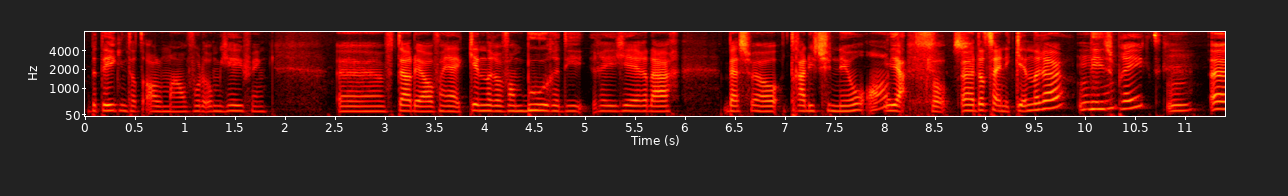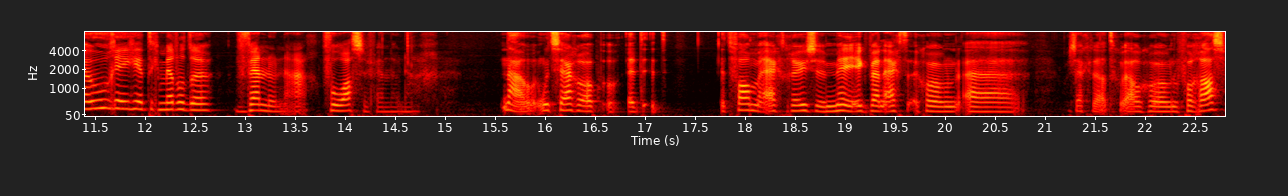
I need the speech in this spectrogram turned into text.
betekent dat allemaal voor de omgeving. Eh, vertelde je al van ja, kinderen van boeren die reageren daar best wel traditioneel op. Ja, klopt. Dat zijn de kinderen die je Mhm. spreekt. Mm. Hoe reageert de gemiddelde Venlonaar, volwassen Venlonaar? Nou, ik moet zeggen, op, op- het, het, het valt me echt reuze mee. Ik ben echt gewoon, eh, hoe zeg je dat, wel gewoon verrast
